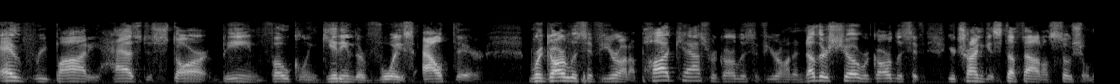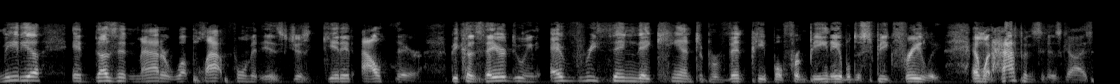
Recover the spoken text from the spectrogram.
everybody has to start being vocal and getting their voice out there regardless if you're on a podcast, regardless if you're on another show, regardless if you're trying to get stuff out on social media, it doesn't matter what platform it is, just get it out there because they are doing everything they can to prevent people from being able to speak freely. And what happens is, guys,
